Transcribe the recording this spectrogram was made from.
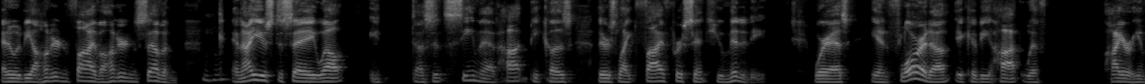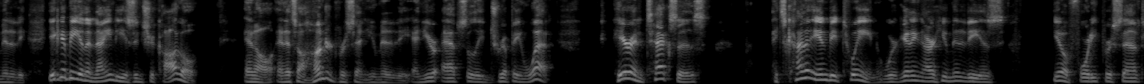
and it would be 105, 107. Mhm. And I used to say, well, it doesn't seem that hot because there's like 5% humidity. Whereas in Florida, it could be hot with higher humidity. It could be in the 90s in Chicago and all, and it's 100% humidity, and you're absolutely dripping wet. Here in Texas, it's kind of in between. We're getting our humidity is, you know, 40%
